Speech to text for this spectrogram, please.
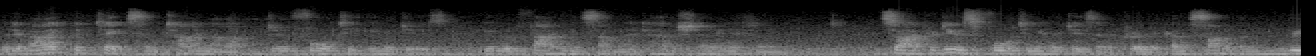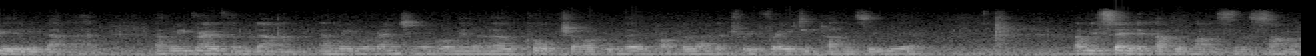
that if I could take some time out and do 40 images, he would find me somewhere to have a show in Italy. So I produced 40 images in acrylic, and some of them really bad. And we drove them down, and we were renting a room in an old courtyard with no proper lavatory for 80 pounds a year. And we stayed a couple of months in the summer.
